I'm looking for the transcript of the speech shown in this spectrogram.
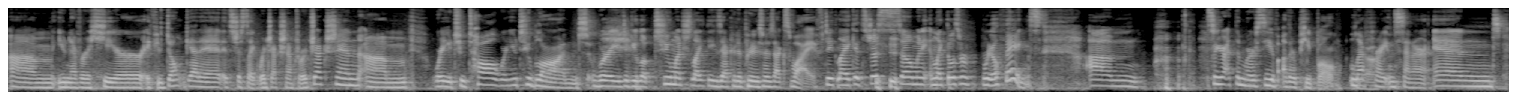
Um, you never hear if you don't get it. It's just like rejection after rejection. Um, were you too tall? Were you too blonde? Were you? Did you look too much like the executive producer's ex-wife? Did like it's just so many and like those are real things. Um, so you're at the mercy of other people, left, Yeah. right, and center. And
